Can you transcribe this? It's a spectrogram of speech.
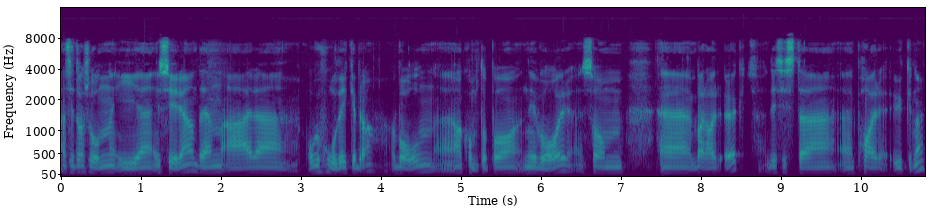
Situasjonen i, eh, i, Syria den er uh, overhodet ikke bra. Volden har kommet opp på nivåer som bare har økt de siste par ukene.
